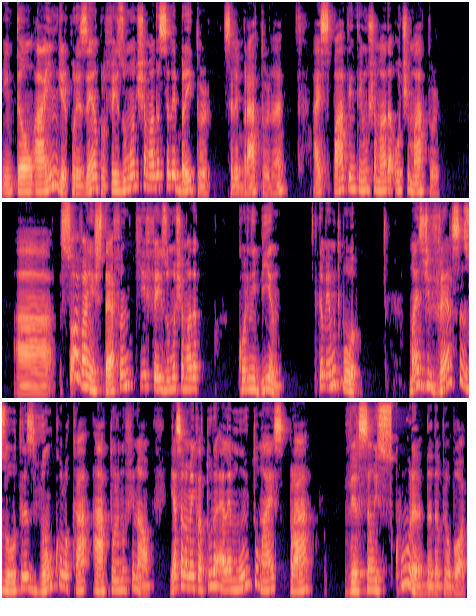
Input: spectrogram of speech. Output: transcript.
Então, a Inger, por exemplo, fez uma chamada Celebrator, Celebrator, né? A Spaten tem um chamada Ultimator. A... Só a Weinstefan que fez uma chamada Cornibian, que também é muito boa mas diversas outras vão colocar Ator no final. E essa nomenclatura ela é muito mais para versão escura da Doppelbock.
